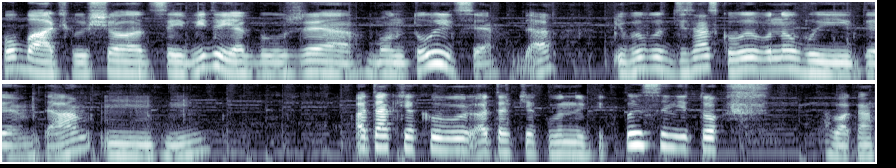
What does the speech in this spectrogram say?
побачили, що це відео якби вже монтується, да. І ви будете дізнатися, коли воно вийде, да. Угу. А так як ви, а так як ви не підписані, то. Собака.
